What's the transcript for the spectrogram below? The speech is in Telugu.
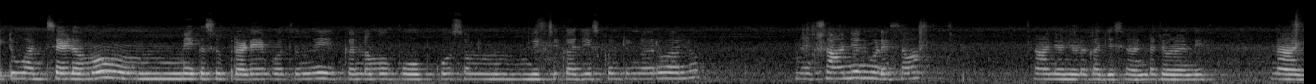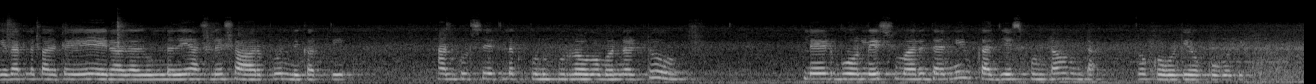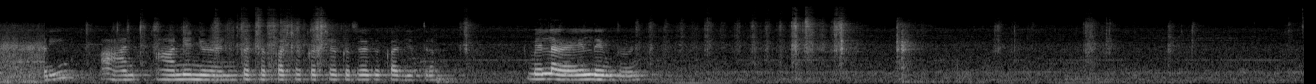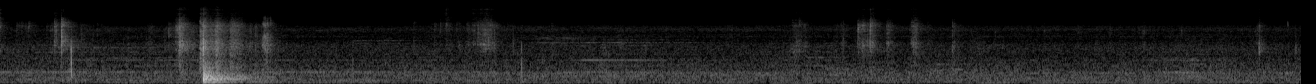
ఇటు వన్ సైడ్ ఏమో మేక సూపర్ రెడీ అయిపోతుంది. ఇక్కడనేమో పోపు కోసం మిర్చి కట్ చేసుకుంటున్నారు వాళ్ళు. నెక్స్ట్ ఆనియన్ కూడా వేస్తావా? ఆనియన్ కూడా కట్ చేసానంట చూడండి. నాకేది అట్లా కరెక్ట్ రాదు అది ఉన్నది అసలే షార్ప్ ఉంది కత్తి. అనుకుంటు చేతులకు పునుపు రోగం అన్నట్టు ప్లేట్ బోర్లేసి మరి దాన్ని కట్ చేసుకుంటా ఉంటా. ఒక్కొక్కటి ఒక్కొక్కటి. ఆనియన్ చూడండి ఎంత చక్క చక్క చక్క చక్క కట్ చేస్తున్నాం మెల్లగా ఏళ్ళు తెగుతుంది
